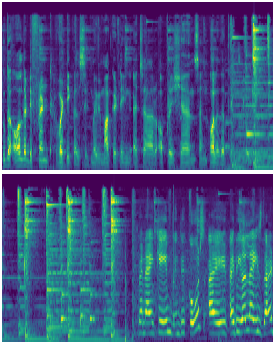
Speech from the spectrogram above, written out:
to the all the different verticals. It may be marketing, HR, operations and all other things. When I came in the course, I, I realized that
